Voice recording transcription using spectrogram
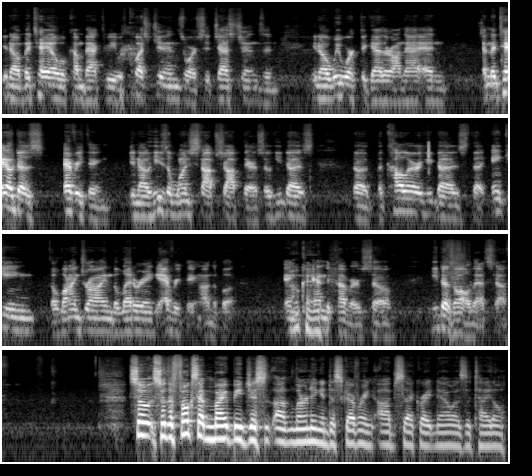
you know, Mateo will come back to me with questions or suggestions. And, you know, we work together on that. And, and Mateo does everything. You know, he's a one stop shop there. So he does the the color, he does the inking, the line drawing, the lettering, everything on the book, and Okay. and the cover. So he does all that stuff. So, so the folks that might be just uh, learning and discovering OPSEC right now as a title,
